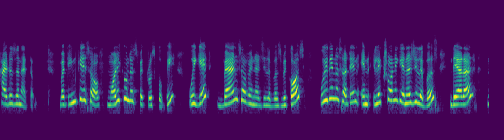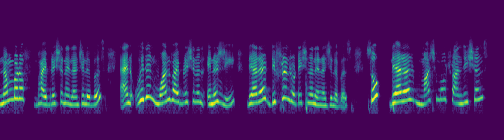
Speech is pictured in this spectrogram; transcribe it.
hydrogen atom. But in case of molecular spectroscopy, we get bands of energy levels because within a certain electronic energy levels, there are number of vibration energy levels and within one vibrational energy, there are different rotational energy levels. So there are much more transitions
